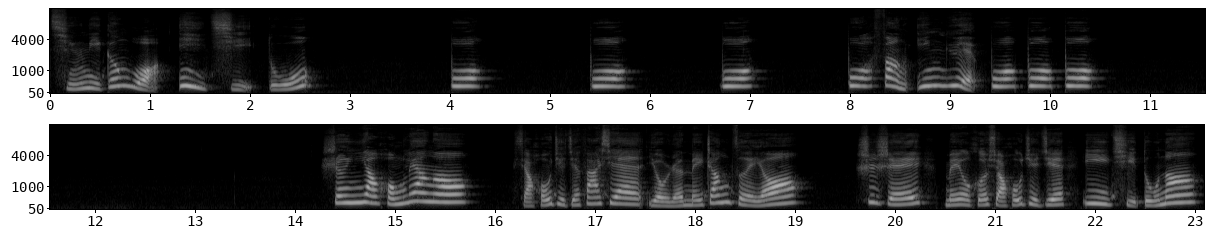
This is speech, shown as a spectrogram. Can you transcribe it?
请你跟我一起读：播，播，播，播放音乐，播播播，声音要洪亮哦！小猴姐姐发现有人没张嘴哦，是谁没有和小猴姐姐一起读呢？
